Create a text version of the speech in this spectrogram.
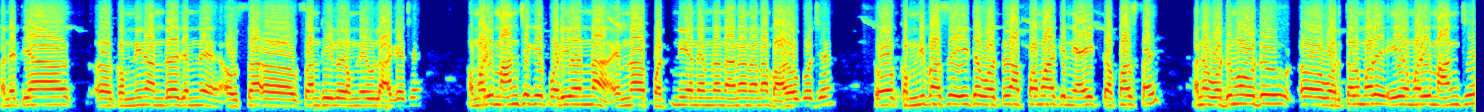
અને ત્યાં કંપનીના અંદર જ એમને અવસા- અવસાન થયેલું અમને એવું લાગે છે. અમારી માંગ છે કે પરિવારના, એમના પત્ની અને એમના નાના નાના બાળકો છે, તો કંપની પાસે એ રીતે વળતર આપવામાં કે ન્યાયિક તપાસ થાય અને વધુમાં વધુ વળતર મળે એ અમારી માંગ છે.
